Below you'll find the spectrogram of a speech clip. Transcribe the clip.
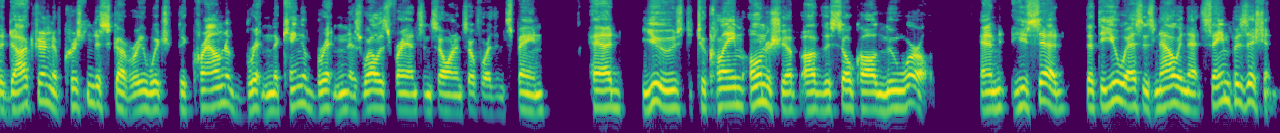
the doctrine of Christian discovery, which the crown of Britain, the king of Britain, as well as France and so on and so forth, in Spain, had used to claim ownership of the so called New World. And he said that the U.S. is now in that same position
